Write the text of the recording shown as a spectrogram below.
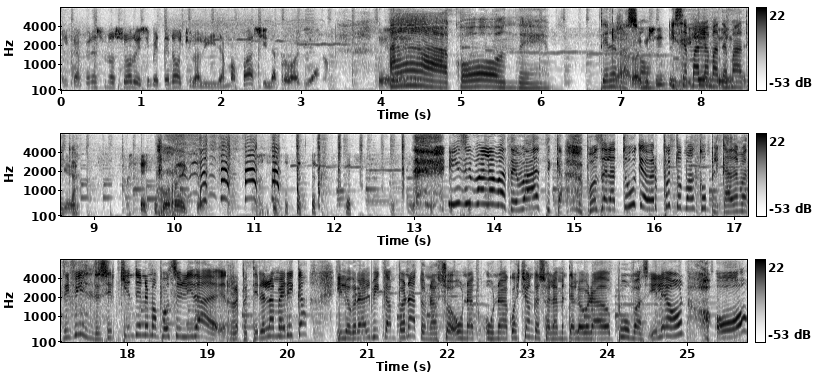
el campeón es uno solo y se meten ocho la liguilla, es más fácil la probabilidad, ¿no? Eh, Ah, Conde. Tienes claro, razón. Hice mal la matemática. que- Correcto. Hice mal la matemática. Pues se la tuve que haber puesto más complicada y más difícil. Es decir, ¿quién tiene más posibilidad de repetir el América y lograr el bicampeonato? Una, una, una cuestión que solamente ha logrado Pumas y León. O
